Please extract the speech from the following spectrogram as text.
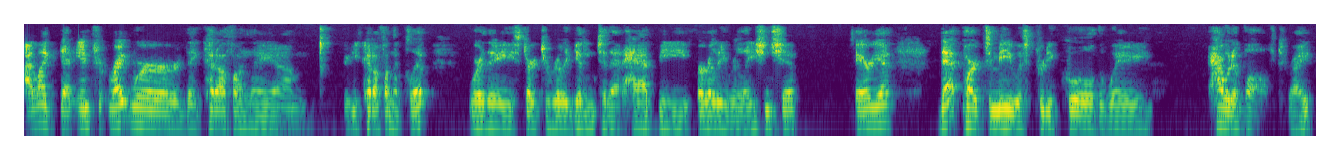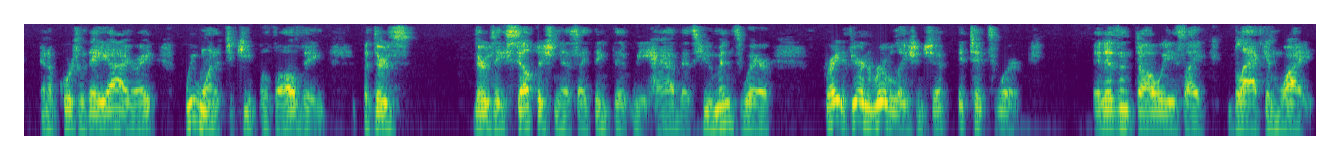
I like that intro right where they cut off on the um, you cut off on the clip where they start to really get into that happy early relationship area. That part to me was pretty cool. The way how it evolved, right? And of course with AI, right, we want it to keep evolving, but there's there's a selfishness I think that we have as humans where, right, if you're in a real relationship, it takes work. It isn't always like black and white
